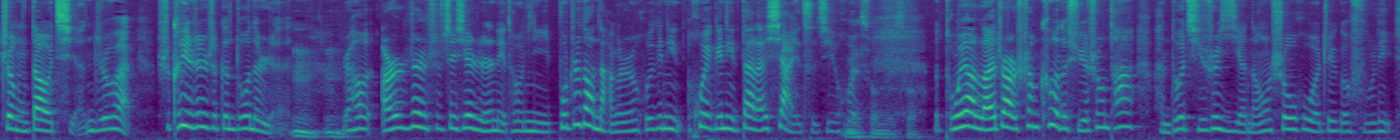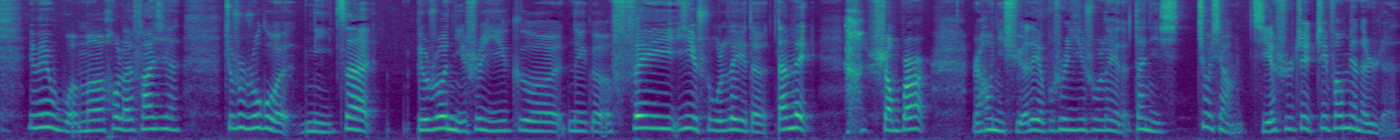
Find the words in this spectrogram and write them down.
挣到钱之外，是可以认识更多的人。嗯嗯然后，而认识这些人里头，你不知道哪个人会给你会给你带来下一次机会没。错没错，同样来这儿上课的学生，他很多其实也能收获这个福利，因为我们后来发现，就是如果你在，比如说你是一个那个非艺术类的单位 上班儿，然后你学的也不是艺术类的，但你就想结识这这方面的人。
